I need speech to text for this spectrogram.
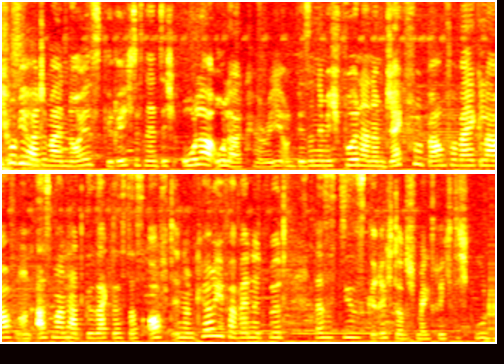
Ich probiere heute mal ein neues Gericht, das nennt sich Ola Ola Curry. Und wir sind nämlich vorhin an einem Jackfruitbaum vorbeigelaufen und Asman hat gesagt, dass das oft in einem Curry verwendet wird. Das ist dieses Gericht und es schmeckt richtig gut.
